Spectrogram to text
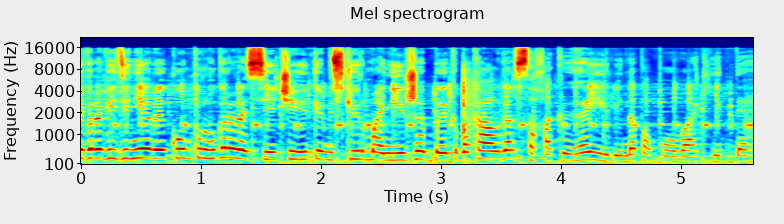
Евровидение конкурсугар Россия чейінгі мүскүр манижа бэк бакалгар сақақыға Юлина Попова кирді.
